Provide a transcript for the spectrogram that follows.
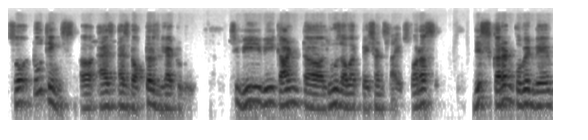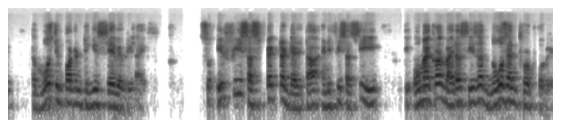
So two things uh, as, as doctors we have to do. See, we, we can't uh, lose our patients' lives. For us, this current COVID wave, the most important thing is save every life. So if we suspect a Delta and if we see the Omicron virus is a nose and throat COVID.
